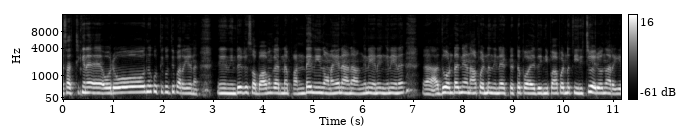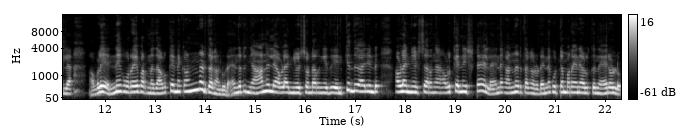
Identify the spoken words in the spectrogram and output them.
സച്ചിങ്ങനെ ഓരോന്ന് കുത്തി കുത്തി പറയാണ്. "നീ- നിന്റെ ഒരു സ്വഭാവം കാരണം പണ്ടേ നീ നുണയനാണ് അങ്ങനെയാണ് ഇങ്ങനെയാണ്. അതുകൊണ്ട് തന്നെയാണ് ആ പെണ്ണ് നിന്നെ ഇട്ടിട്ട് പോയത്. ഇനിയിപ്പോൾ ആ പെണ്ണ് തിരിച്ചു വരുമെന്ന് അറിയില്ല. അവൾ എന്നെ കുറേ പറഞ്ഞത്. അവൾക്ക് എന്നെ കണ്ണെടുത്താൽ കണ്ടുകൂടെ എന്നിട്ട് ഞാനല്ലേ അവളെ അന്വേഷിച്ചുകൊണ്ട് ഇറങ്ങിയത്? എനിക്കെന്ത് കാര്യമുണ്ട്? അവളെ അന്വേഷിച്ചിറങ്ങാൻ. അവൾക്ക് എന്നെ ഇഷ്ടമല്ല എന്നെ കണ്ണെടുത്താൽ കണ്ടുകൂടെ എന്നെ കുറ്റം പറയാനേ അവൾക്ക് നേരമുള്ളൂ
